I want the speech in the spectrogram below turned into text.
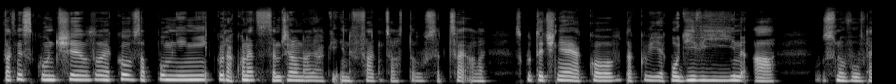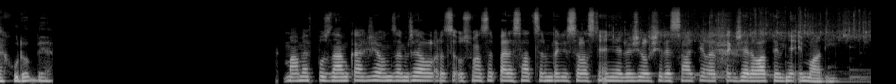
tak skončil to jako v zapomnění, jako nakonec zemřel na nějaký infarkt zástavu srdce, ale skutečně jako takový jako podivín a znovu v té chudobě. Máme v poznámkách, že on zemřel v roce 1857, takže se vlastně ani nedožil 60 let, takže relativně i mladý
